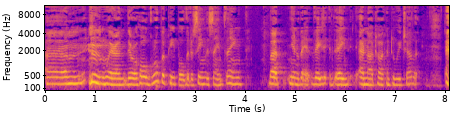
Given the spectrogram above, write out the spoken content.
um, where there are a whole group of people that are seeing the same thing, but you know they they, they are not talking to each other.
